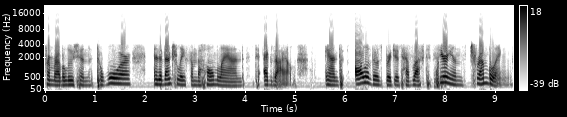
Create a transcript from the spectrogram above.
from revolution to war, and eventually from the homeland to exile. And all of those bridges have left Syrians trembling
